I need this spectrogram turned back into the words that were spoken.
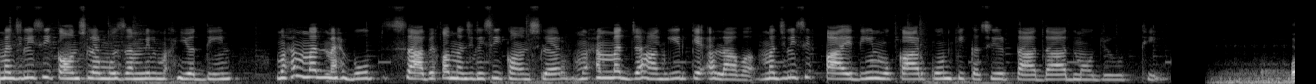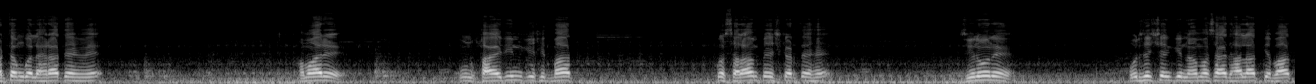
मजलिसी कौंसलर मुजम्मिल मुहियुद्दीन, मोहम्मद महबूब सबका मजलिसी कौंसलर मोहम्मद जहांगीर के अलावा मजलिसी कायदीन व कारकुन की कसर तादाद मौजूद थी। परचम को लहराते हुए हमारे उन कायदीन की खिदमत को सलाम पेश करते हैं। जिन्होंने पुलिस स्टेशन की नामसायद हालात के बाद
